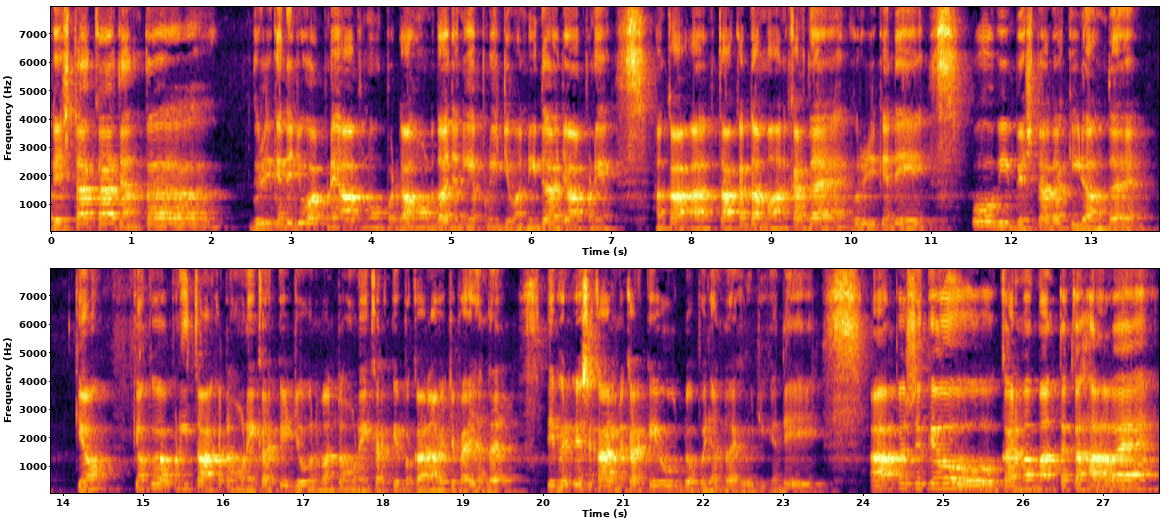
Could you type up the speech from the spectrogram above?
ਬਿਸ਼ਟਾ ਕਾ ਜੰਤ। ਗੁਰੂ ਜੀ ਕਹਿੰਦੇ, ਜੋ ਆਪਣੇ ਆਪ ਨੂੰ ਵੱਡਾ ਹੋਣ ਦਾ ਜਾਨੀ ਆਪਣੀ ਜਵਾਨੀ ਦਾ ਜਾਂ ਆਪਣੇ ਹੰਕਾਰ ਤਾਕਤ ਦਾ ਮਾਨ ਕਰਦਾ ਹੈ, ਗੁਰੂ ਜੀ ਕਹਿੰਦੇ, ਉਹ ਵੀ ਬਿਸ਼ਟਾ ਦਾ ਕੀੜਾ ਹੁੰਦਾ ਹੈ। ਕਿਉਂ? ਕਿਉਂਕਿ ਉਹ ਆਪਣੀ ਤਾਕਤ ਹੋਣੇ ਕਰਕੇ, ਜੋਗਨਵੰਤ ਹੋਣੇ ਕਰਕੇ ਬਕਾਰਾਂ ਵਿੱਚ ਪੈ ਜਾਂਦਾ ਹੈ ਤੇ ਫਿਰ ਇਸ ਕਾਰਨ ਕਰਕੇ ਉਹ ਡੁੱਬ ਜਾਂਦਾ ਹੈ ਗੁਰੂ ਜੀ ਕਹਿੰਦੇ। ਆਪਸ ਕਿਉ ਕਰਮਵੰਤ ਕਹਾਵੈ,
